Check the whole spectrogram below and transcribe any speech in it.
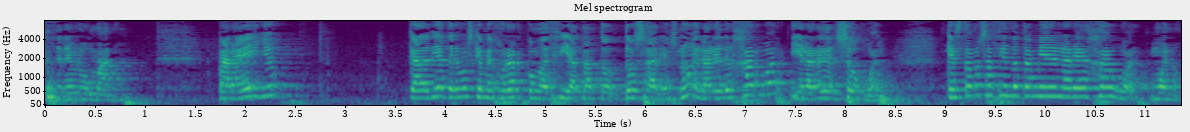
cerebro humano. Para ello, cada día tenemos que mejorar, como decía, tanto dos áreas, ¿no? El área del hardware y el área del software. ¿Qué estamos haciendo también en el área de hardware? Bueno,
